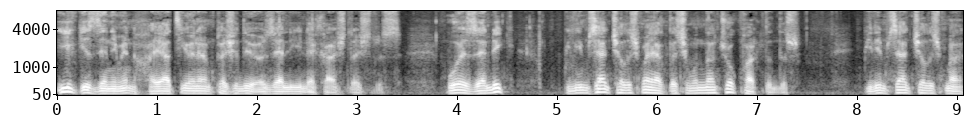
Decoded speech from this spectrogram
ilk izlenimin hayati önem taşıdığı özelliğiyle karşılaşırız. Bu özellik bilimsel çalışma yaklaşımından çok farklıdır. Bilimsel çalışma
